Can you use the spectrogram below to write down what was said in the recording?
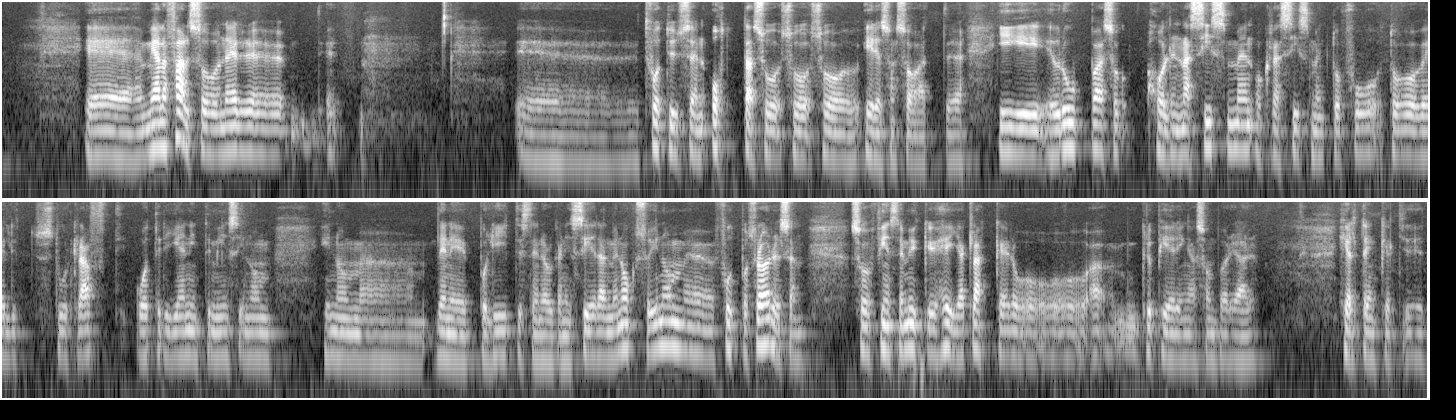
Eh, men i alla fall så när eh, eh, 2008 så, så, så är det som så att eh, i Europa så håller nazismen och rasismen på få ta väldigt stor kraft. Återigen inte minst inom inom, eh, den är politisk, den är organiserad men också inom eh, fotbollsrörelsen så finns det mycket hejaklackar och, och och, eh, grupperingar som börjar helt enkelt eh,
